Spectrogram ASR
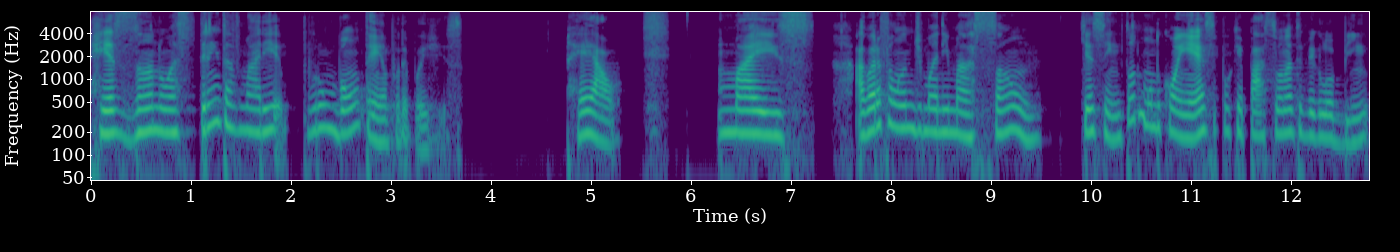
rezando umas 30 Ave Maria por um bom tempo depois disso. Real. Mas agora falando de uma animação que assim, todo mundo conhece porque passou na TV Globinho,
